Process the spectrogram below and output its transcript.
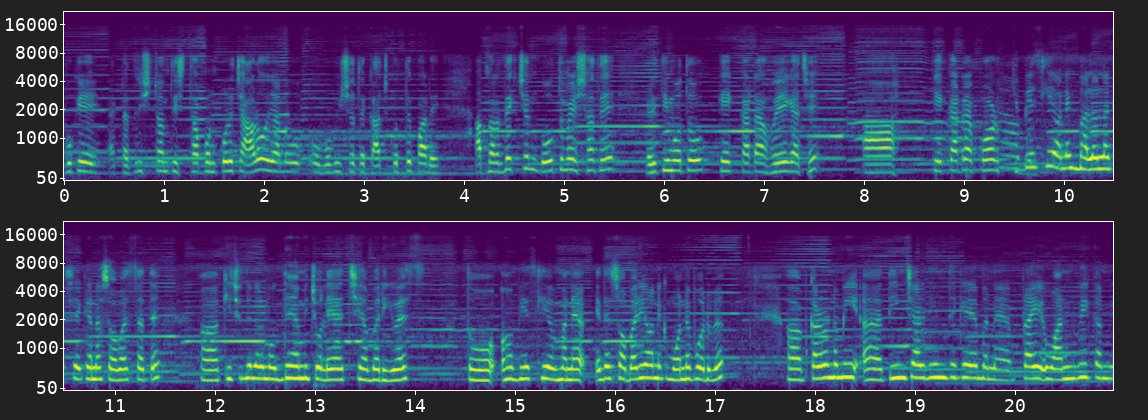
বুকে একটা দৃষ্টান্ত স্থাপন করেছে, আরও যেন ও ভবিষ্যতে কাজ করতে পারে। আপনারা দেখছেন গৌতমের সাথে, রীতিমতো কেক কাটা হয়ে গেছে। কেক কাটার পর অবভিয়াসলি অনেক ভালো লাগছে এখানে সবার সাথে। কিছুদিনের মধ্যে আমি চলে যাচ্ছি আবার ইউএস তো অবভিয়াসলি মানে এদের সবারই অনেক মনে পড়বে। কারণ আমি তিন চার দিন থেকে মানে প্রায় ওয়ান উইক আমি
